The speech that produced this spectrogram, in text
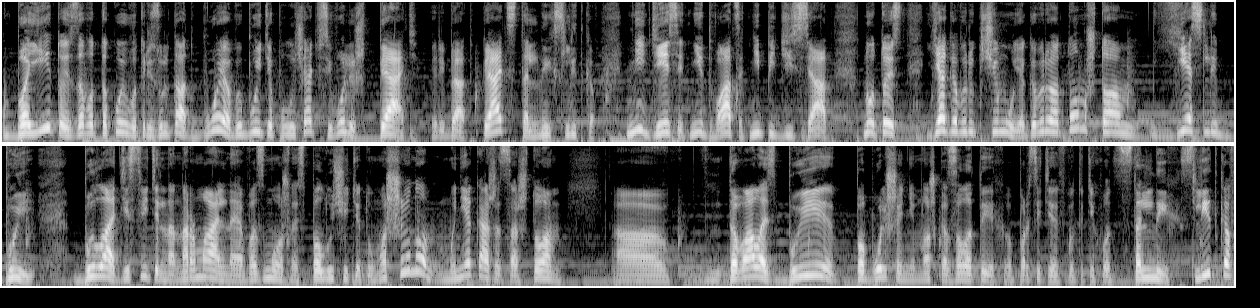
бои, то есть за вот такой вот результат боя вы будете получать всего лишь 5, ребят, 5 стальных слитков. Не 10, не 20, не 50. Ну, то есть я говорю к чему? Я говорю о том, что если бы была действительно нормальная возможность получить эту машину, мне кажется, что э, давалось бы побольше немножко золотых, простите, вот этих вот стальных слитков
